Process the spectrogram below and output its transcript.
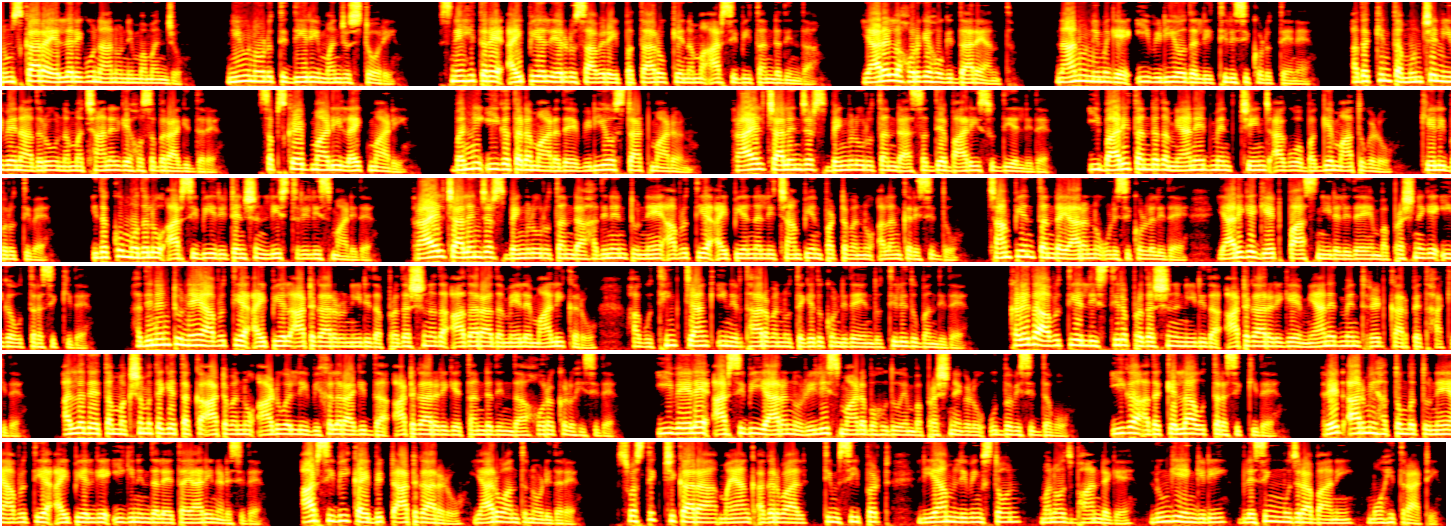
ನಮಸ್ಕಾರ ಎಲ್ಲರಿಗೂ, ನಾನು ನಿಮ್ಮ ಮಂಜು. ನೀವು ನೋಡುತ್ತಿದ್ದೀರಿ ಮಂಜು ಸ್ಟೋರಿ. ಸ್ನೇಹಿತರೆ ಐಪಿಎಲ್ ಎರಡು ಸಾವಿರ ಇಪ್ಪತ್ತಾರಕ್ಕೆ ನಮ್ಮ ಆರ್ಸಿಬಿ ತಂಡದಿಂದ. ಯಾರೆಲ್ಲ ಹೊರಗೆ ಹೋಗಿದ್ದಾರೆ ಅಂತ ನಾನು ನಿಮಗೆ ಈ ವಿಡಿಯೋದಲ್ಲಿ ತಿಳಿಸಿಕೊಡುತ್ತೇನೆ. ಅದಕ್ಕಿಂತ ಮುಂಚೆ ನೀವೇನಾದರೂ ನಮ್ಮ ಚಾನೆಲ್ಗೆ ಹೊಸಬರಾಗಿದ್ದರೆ, ಸಬ್ಸ್ಕ್ರೈಬ್ ಮಾಡಿ, ಲೈಕ್ ಮಾಡಿ. ಬನ್ನಿ, ಈಗ ತಡ ಮಾಡದೆ ವಿಡಿಯೋ ಸ್ಟಾರ್ಟ್ ಮಾಡೋಣ. ರಾಯಲ್ ಚಾಲೆಂಜರ್ಸ್ ಬೆಂಗಳೂರು ತಂಡ ಸದ್ಯ ಭಾರೀ ಸುದ್ದಿಯಲ್ಲಿದೆ. ಈ ಬಾರಿ ತಂಡದ ಮ್ಯಾನೇಜ್ಮೆಂಟ್ ಚೇಂಜ್ ಆಗುವ ಬಗ್ಗೆ ಮಾತುಗಳು ಕೇಳಿಬರುತ್ತಿವೆ ಇದಕ್ಕೂ ಮೊದಲು ಆರ್ಸಿಬಿ ರಿಟೆನ್ಷನ್ ಲಿಸ್ಟ್ ರಿಲೀಸ್ ಮಾಡಿದೆ. ರಾಯಲ್ ಚಾಲೆಂಜರ್ಸ್ ಬೆಂಗಳೂರು ತಂಡ ಹದಿನೆಂಟು ನೇ ಆವೃತ್ತಿಯ ಐಪಿಎಲ್ನಲ್ಲಿ ಚಾಂಪಿಯನ್ ಪಟ್ಟವನ್ನು ಅಲಂಕರಿಸಿದ್ದು, ಚಾಂಪಿಯನ್ ತಂಡ ಯಾರನ್ನು ಉಳಿಸಿಕೊಳ್ಳಲಿದೆ, ಯಾರಿಗೆ ಗೇಟ್ ಪಾಸ್ ನೀಡಲಿದೆ ಎಂಬ ಪ್ರಶ್ನೆಗೆ ಈಗ ಉತ್ತರ ಸಿಕ್ಕಿದೆ. ಹದಿನೆಂಟು ನೇ ಆವೃತ್ತಿಯ ಐಪಿಎಲ್ ಆಟಗಾರರು ನೀಡಿದ ಪ್ರದರ್ಶನದ ಆಧಾರದ ಮೇಲೆ ಮಾಲೀಕರು ಹಾಗೂ ಥಿಂಕ್ ಟ್ಯಾಂಕ್ ಈ ನಿರ್ಧಾರವನ್ನು ತೆಗೆದುಕೊಂಡಿದೆ ಎಂದು ತಿಳಿದು ಬಂದಿದೆ. ಕಳೆದ ಆವೃತ್ತಿಯಲ್ಲಿ ಸ್ಥಿರ ಪ್ರದರ್ಶನ ನೀಡಿದ ಆಟಗಾರರಿಗೆ ಮ್ಯಾನೇಜ್ಮೆಂಟ್ ರೆಡ್ ಕಾರ್ಪೆಟ್ ಹಾಕಿದೆ. ಅಲ್ಲದೆ ತಮ್ಮ ಕ್ಷಮತೆಗೆ ತಕ್ಕ ಆಟವನ್ನು ಆಡುವಲ್ಲಿ ವಿಫಲರಾಗಿದ್ದ ಆಟಗಾರರಿಗೆ ತಂಡದಿಂದ ಹೊರಕಳುಹಿಸಿದೆ. ಈ ವೇಳೆ ಆರ್ಸಿಬಿ ಯಾರನ್ನು ರಿಲೀಸ್ ಮಾಡಬಹುದು ಎಂಬ ಪ್ರಶ್ನೆಗಳು ಉದ್ಭವಿಸಿದ್ದವು. ಈಗ ಅದಕ್ಕೆಲ್ಲಾ ಉತ್ತರ ಸಿಕ್ಕಿದೆ. ರೆಡ್ ಆರ್ಮಿ ಹತ್ತೊಂಬತ್ತು ನೇ ಆವೃತ್ತಿಯ ಐಪಿಎಲ್ಗೆ ಈಗಿನಿಂದಲೇ ತಯಾರಿ ನಡೆಸಿದೆ. ಆರ್ಸಿಬಿ ಕೈಬಿಟ್ಟ ಆಟಗಾರರು ಯಾರು ಅಂತ ನೋಡಿದರೆ. Swastik Chikara, Mayank Agarwal Tim Seifert, Liam Livingstone, Manoj Bhandage, Lungi Ngidi Blessing Muzarabani, Mohit Rathee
